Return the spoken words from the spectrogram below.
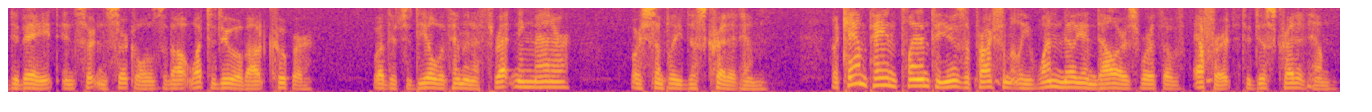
debate in certain circles about what to do about Cooper, whether to deal with him in a threatening manner or simply discredit him. A campaign planned to use approximately $1 million worth of effort to discredit him.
